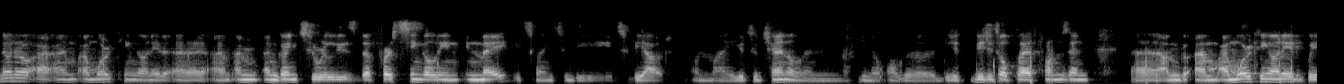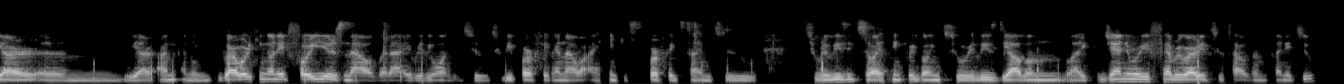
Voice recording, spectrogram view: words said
No, no, I, am I'm, I'm working on it. Uh, I'm, I'm I'm going to release the first single in in May. It's going to be to be out on my YouTube channel and you know all the digi- digital platforms. And uh, I'm, I'm I'm working on it. We are um, we are I'm, i mean we are working on it for years now. But I really wanted to to be perfect, and now I think it's the perfect time to to release it. So I think we're going to release the album like January, February 2022.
